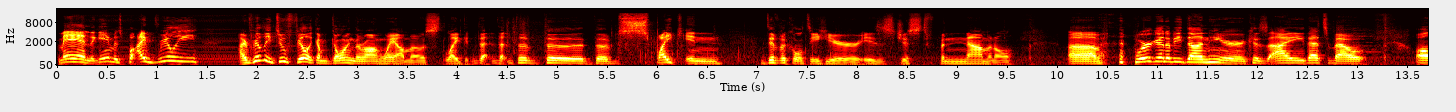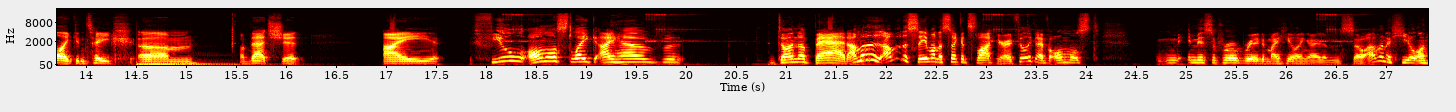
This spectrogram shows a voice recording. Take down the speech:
Man, the game is... I really... I really do feel like I'm going the wrong way, almost. Like, the, the, the, the, spike in difficulty here is just phenomenal. Uh, we're gonna be done here, because I... That's about all I can take, um of that shit, I feel almost like I have done a bad. I'm gonna I'm gonna save on a second slot here. I feel like I've almost misappropriated my healing items, so I'm gonna heal on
